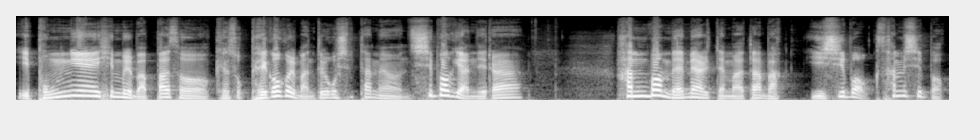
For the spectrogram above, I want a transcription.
이 복리의 힘을 맛봐서 계속 100억을 만들고 싶다면 10억이 아니라 한 번 매매할 때마다 막 20억, 30억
